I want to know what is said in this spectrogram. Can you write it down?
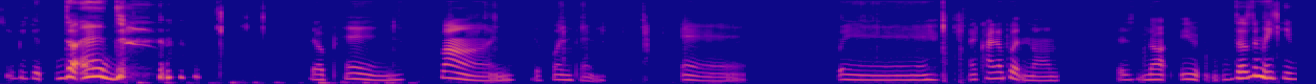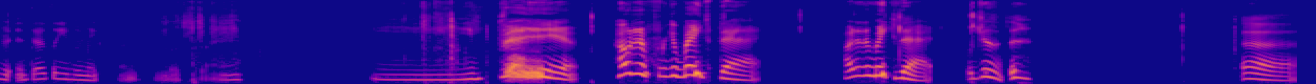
To be good. The end. the pen. Fun. The fun pen. And. I kind of put non. It's not. It doesn't make even. It doesn't even make sense this way. Bam! How did it freaking make that? How did it make that? Which is. uh.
